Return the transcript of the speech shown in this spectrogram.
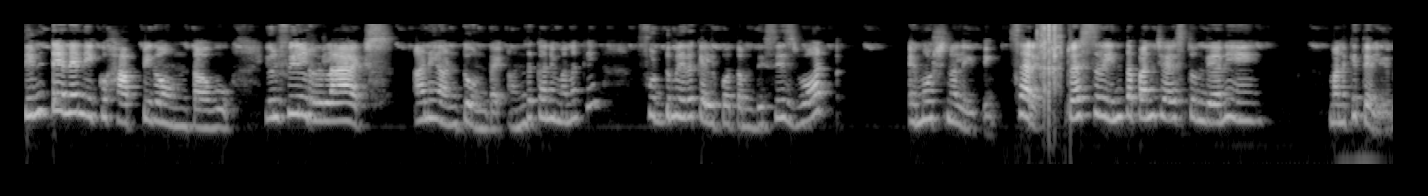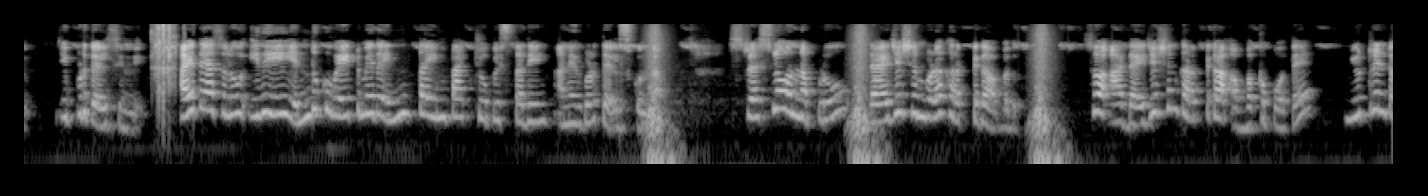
తింటేనే నీకు హ్యాపీగా ఉంటావు. యుల్ ఫీల్ రిలాక్స్ అని అంటూ ఉంటాయి. అందుకని మనకి ఫుడ్ మీదకి వెళ్ళిపోతాం this is what emotional eating సరే స్ట్రెస్ ఇంత పని చేస్తుంది అని మనకి తెలియదు. ఇప్పుడు తెలిసింది. అయితే అసలు ఇది ఎందుకు వెయిట్ మీద ఇంత ఇంపాక్ట్ చూపిస్తుంది అనేది కూడా తెలుసుకుందాం. స్ట్రెస్లో ఉన్నప్పుడు డైజెషన్ కూడా కరెక్ట్గా అవ్వదు. సో ఆ డైజెషన్ కరెక్ట్గా అవ్వకపోతే న్యూట్రియంట్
